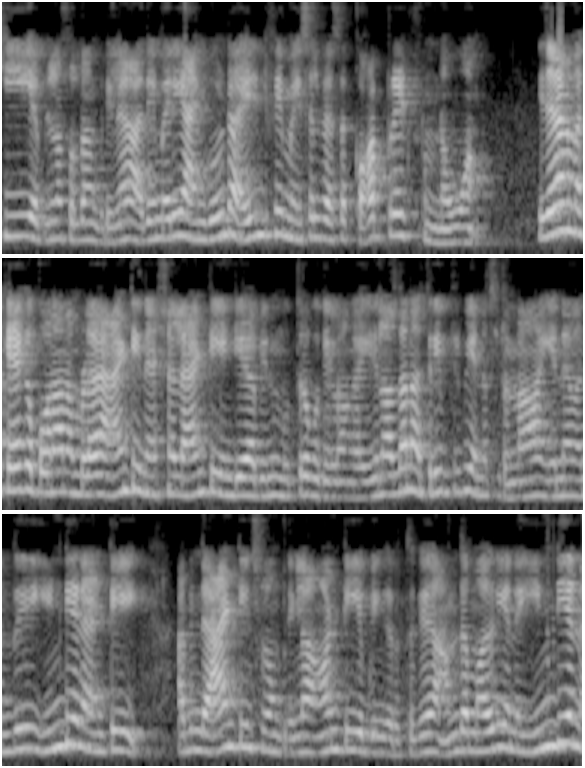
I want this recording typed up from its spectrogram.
he அப்படிலாம் சொல்கிறாங்க பார்த்தீங்களா அதே மாதிரி I gone to identify myself as a corporate from no one இதெல்லாம் நம்ம கேட்க போனால் நம்மளை ஆன்டி நேஷனல் ஆன்டி இந்தியா அப்படின்னு முத்திர குத்திடுவாங்க. இதனால தான் நான் திருப்பி திருப்பி என்ன சொல்கிறேன்னா என்னை வந்து இந்தியன் ஆன்டி அப்படி இந்த ஆன்டின்னு சொல்லுவாங்க பார்த்தீங்களா ஆன்டி அப்படிங்கிறதுக்கு அந்த மாதிரி என்னை இந்தியன்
